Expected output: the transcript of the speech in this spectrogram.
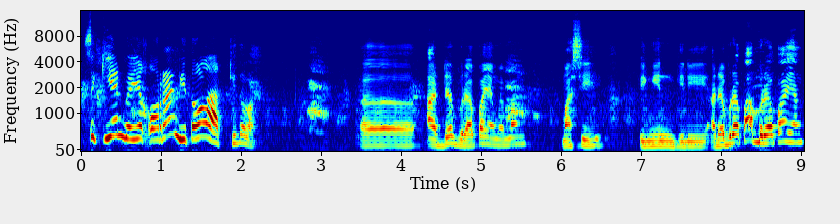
Sekian banyak orang ditolak. ditolak. Eh, ada berapa yang memang masih ingin gini, ada berapa berapa yang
